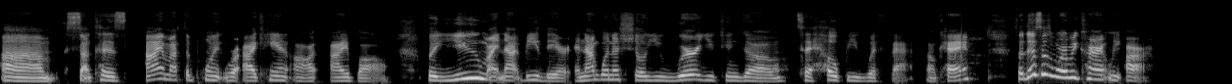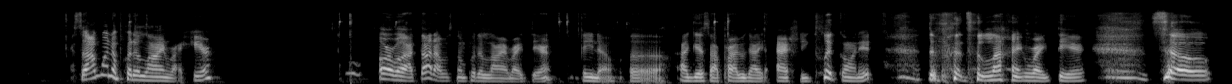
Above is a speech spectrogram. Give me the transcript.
Um, so because I'm at the point where I can eyeball, but you might not be there. And I'm going to show you where you can go to help you with that. Okay. So this is where we currently are. So I'm going to put a line right here. Or well, I thought I was going to put a line right there. You know, uh, I guess I probably got to actually click on it to put the line right there. So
